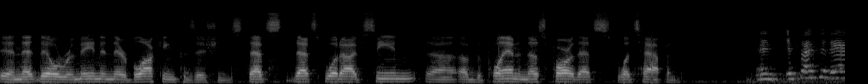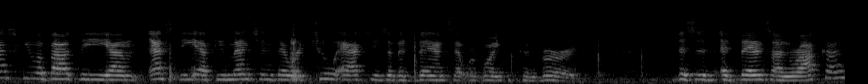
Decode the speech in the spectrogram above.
and that they'll remain in their blocking positions. That's that's what I've seen uh, of the plan, and thus far, that's what's happened. And if I could ask you about the um, SDF, you mentioned there were two axes of advance that were going to converge. This is advance on Raqqa?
